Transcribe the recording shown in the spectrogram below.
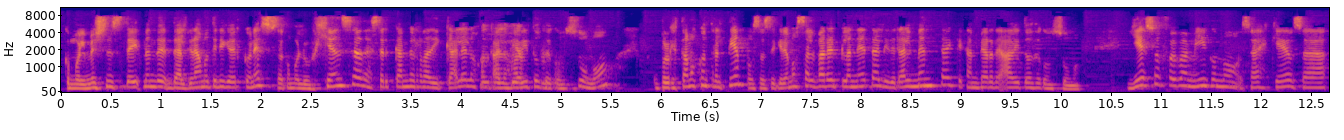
como el mission statement de, de, Algramo tiene que ver con eso, o sea, como la urgencia de hacer cambios radicales a los, a los hábitos de consumo, porque estamos contra el tiempo, o sea, si queremos salvar el planeta, literalmente hay que cambiar de hábitos de consumo. Y eso fue para mí como, ¿sabes qué? O sea,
